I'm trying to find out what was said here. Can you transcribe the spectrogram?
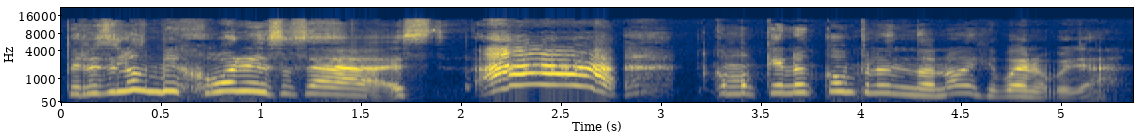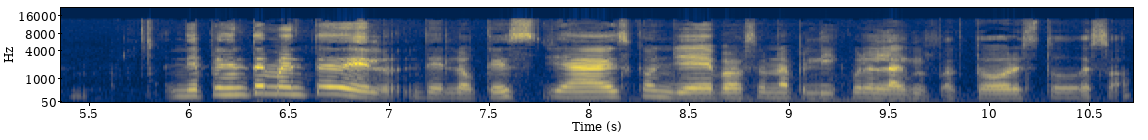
Pero es de los mejores, o sea, es, ¡ah! Como que no comprendo, ¿no? dije, bueno, pues ya, independientemente de, de lo que es, ya es conlleva, o sea, una película, los actores, todo eso.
